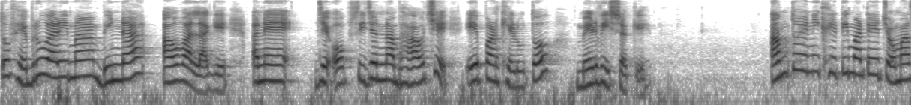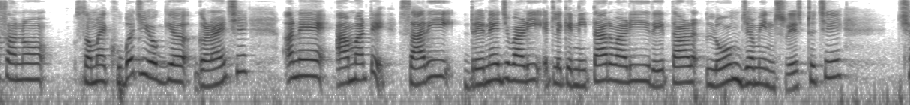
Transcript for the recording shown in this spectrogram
તો ફેબ્રુઆરીમાં ભીંડા આવવા લાગે. અને જે ઓફ સિઝનના ભાવ છે, એ પણ ખેડૂતો મેળવી શકે. આમ તો એની ખેતી માટે ચોમાસાનો સમય ખૂબ જ યોગ્ય ગણાય છે અને આ માટે સારી ડ્રેનેજવાળી એટલે કે નિતારવાળી રેતાળ લોમ જમીન શ્રેષ્ઠ છે. છ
